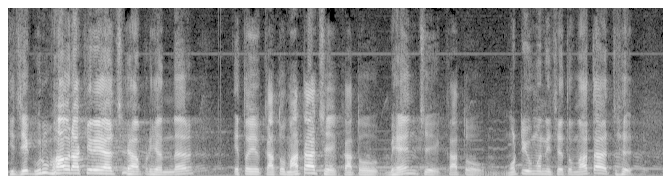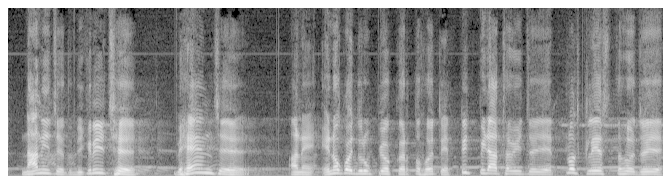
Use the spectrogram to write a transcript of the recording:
કે જે ગુરુ ભાવ રાખી રહ્યા છે આપણી અંદર, એ તો એ કાં તો માતા છે, કાં તો બહેન છે, કાં તો મોટી ઉંમરની છે તો માતા છે, નાની છે તો દીકરી છે, બહેન છે. અને એનો કોઈ દુરુપયોગ કરતો હોય તો એટલી જ પીડા થવી જોઈએ, એટલો જ ક્લેશ થવો જોઈએ,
